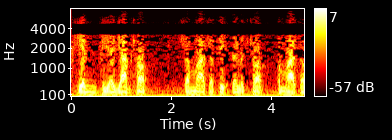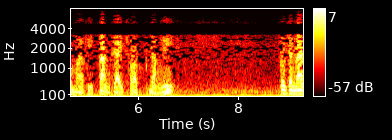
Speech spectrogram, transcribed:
เพียรพยายามชอบ สัมมาสติระลึกชอบ สัมมาสมาธิตั้งใจชอบดังนี้ เพราะฉะนั้น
